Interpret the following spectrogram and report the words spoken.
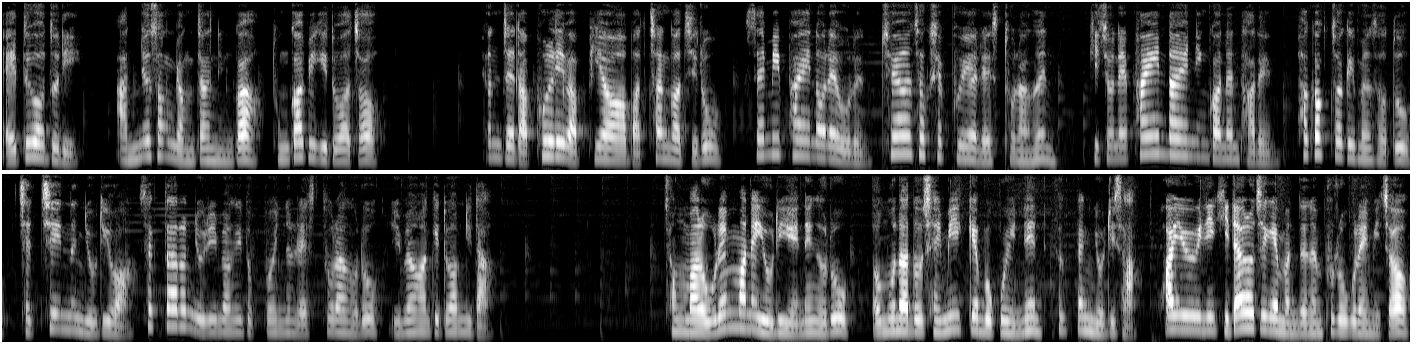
에드워드리, 안유성 명장님과 동갑이기도 하죠. 현재 나폴리 마피아와 마찬가지로 세미파이널에 오른 최한석 셰프의 레스토랑은 기존의 파인다이닝과는 다른 파격적이면서도 재치 있는 요리와 색다른 요리명이 돋보이는 레스토랑으로 유명하기도 합니다. 정말 오랜만에 요리 예능으로 너무나도 재미있게 보고 있는 흑백 요리사. 화요일이 기다려지게 만드는 프로그램이죠.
